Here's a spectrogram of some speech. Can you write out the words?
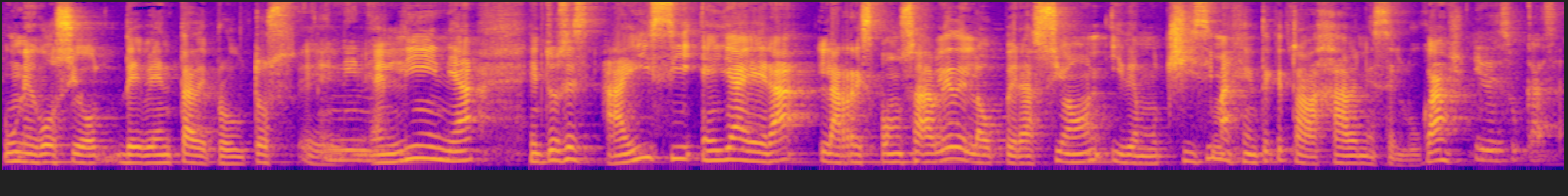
un negocio de venta de productos eh, en, línea. Entonces, ahí sí ella era la responsable de la operación y de muchísima gente que trabajaba en ese lugar. Y de su casa.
